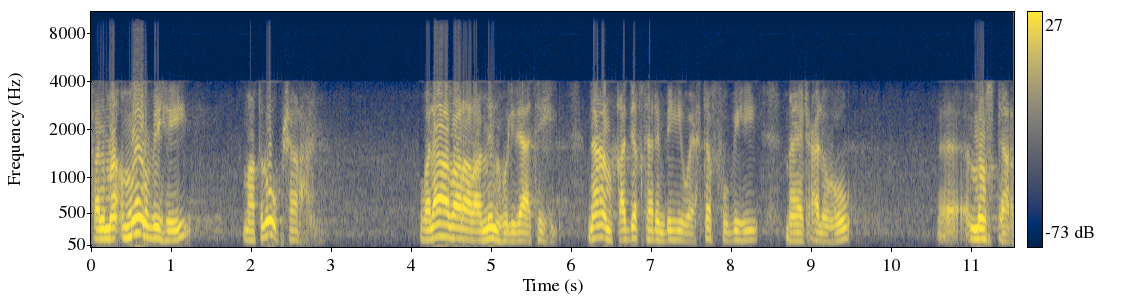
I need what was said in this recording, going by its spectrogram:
فالمأمور به مطلوب شرعا. ولا ضرر منه لذاته. نعم قد يقترن به ويحتف به ما يجعله آه، مصدر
